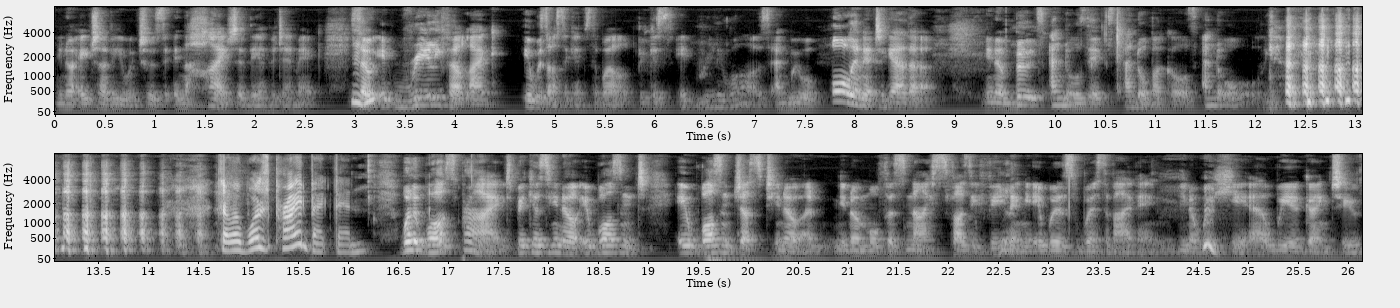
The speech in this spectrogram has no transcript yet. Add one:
you know, HIV, which was in the height of the epidemic. Mm-hmm. So it really felt like it was us against the world because it really was. And we were all in it together, you know, boots and all zips and all buckles and all. So it was pride back then. Well, it was pride because you know it wasn't it wasn't just you know a you know amorphous, nice, fuzzy feeling. It was we're surviving. You know, we're hmm. here. We are going to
